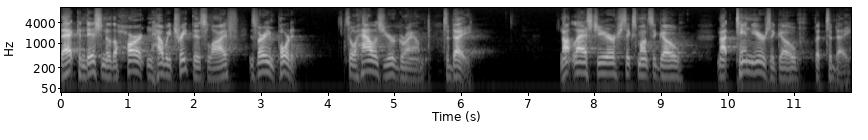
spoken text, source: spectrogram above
that condition of the heart and how we treat this life is very important. So, how is your ground today? Not last year, six months ago, not 10 years ago, but today.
